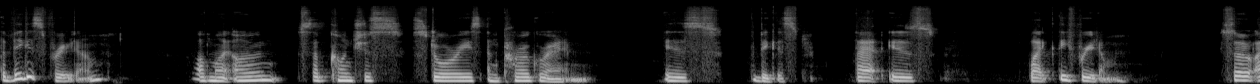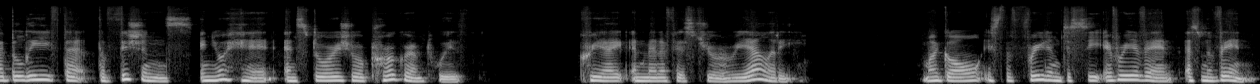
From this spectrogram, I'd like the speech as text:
the biggest freedom of my own subconscious stories and program is the biggest. That is like the freedom. So I believe that the visions in your head and stories you're programmed with create and manifest your reality. My goal is the freedom to see every event as an event,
